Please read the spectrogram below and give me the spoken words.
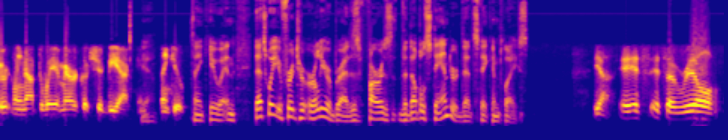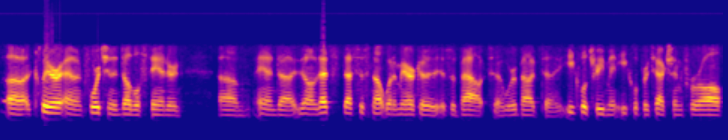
certainly not the way America should be acting. Yeah. Thank you. Thank you. And that's what you referred to earlier, Brad, as far as the double standard that's taken place. Yeah, it's it's a real uh, clear and unfortunate double standard. Um, and uh, you know that's that's just not what America is about. Uh, we're about uh, equal treatment, equal protection for all,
